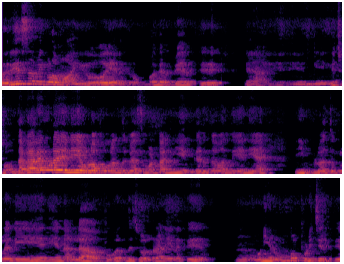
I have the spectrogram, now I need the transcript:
பெரியசாமி குளமா. ஐயோ எனக்கு ரொம்ப ஹாப்பியாக இருக்குது எங்க எங்க சொந்தக்காரன் கூட என்னைய எவ்வளோ புகழ்ந்து பேச மாட்டான். நீ எங்க இருந்தோ வந்து என்னைய நீ இவ்வளோத்துக்குள்ள நீ என்னைய நல்லா புகழ்ந்து சொல்றான் எனக்கு உனிய ரொம்ப பிடிச்சிருக்கு.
